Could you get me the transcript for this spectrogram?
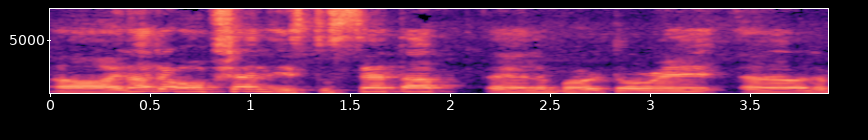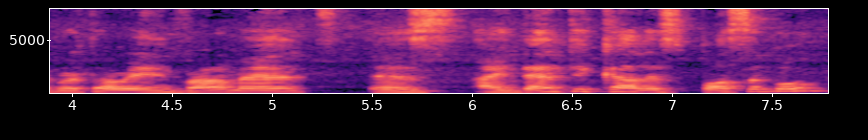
Uh, another option is to set up a laboratory, uh, laboratory environment as identical as possible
